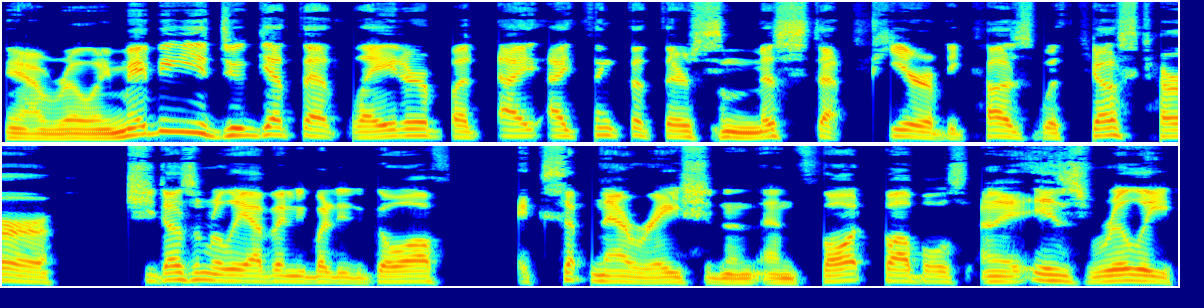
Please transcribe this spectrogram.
Yeah, really. Maybe you do get that later, but I, I think that there's some missteps here because with just her, she doesn't really have anybody to go off except narration and, and thought bubbles. And it is really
